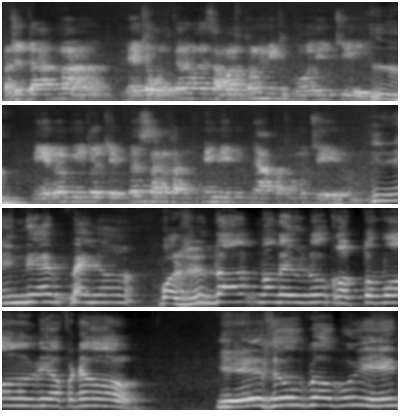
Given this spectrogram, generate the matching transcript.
పరిశుద్ధాత్మ లేక ఉత్తరవాద సమస్తం మీకు బోధించి. నేను మీతో చెప్పిన మీకు జ్ఞాపకము చేయను. ఏం చేస్తాడు పరిశుద్ధాత్మ దేవుడు కొత్త బోధలు చెప్పడం. యేసు ప్రభు ఏం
